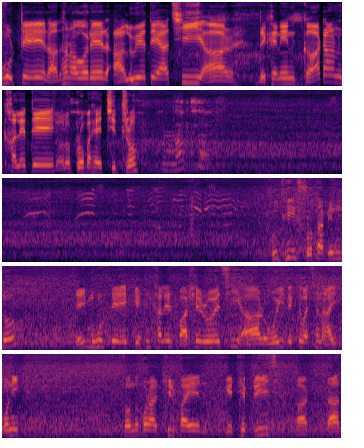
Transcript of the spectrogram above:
মুহূর্তে রাধানগরের আলুয়েতে আছি, আর দেখে নিন কাটান খালেতে জলপ্রবাহের চিত্র. সুধী শ্রোতাবৃন্দ, এই মুহূর্তে কেঠি খালের পাশে রয়েছি, আর ওই দেখতে পাচ্ছেন আইকনিক চন্দ্রকোনার ক্ষীরপায়ের কেঠে ব্রিজ আর তার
